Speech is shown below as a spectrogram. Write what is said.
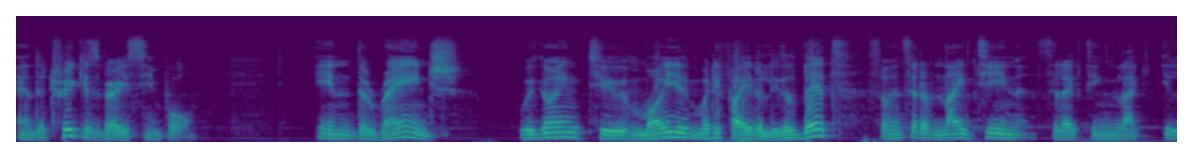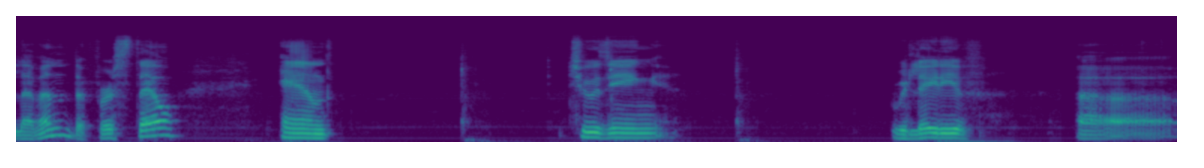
and the trick is very simple. In the range we're going to modify it a little bit. So instead of 19, selecting like 11, the first cell, and choosing relative uh,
